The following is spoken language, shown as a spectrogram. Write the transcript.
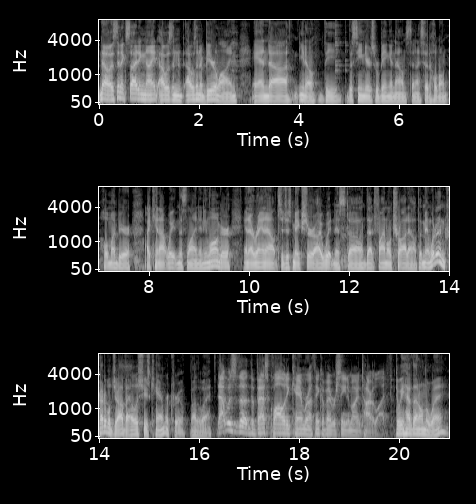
No, it was an exciting night. I was in I was in a beer line, and uh, you know the the seniors were being announced, and I said, "Hold on, hold my beer. I cannot wait in this line any longer." And I ran out to just make sure I witnessed uh, that final trot out. But man, what an incredible job by LSU's camera crew, by the way. that was the the best quality camera I think I've ever seen in my entire life. Do we have that on the way?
